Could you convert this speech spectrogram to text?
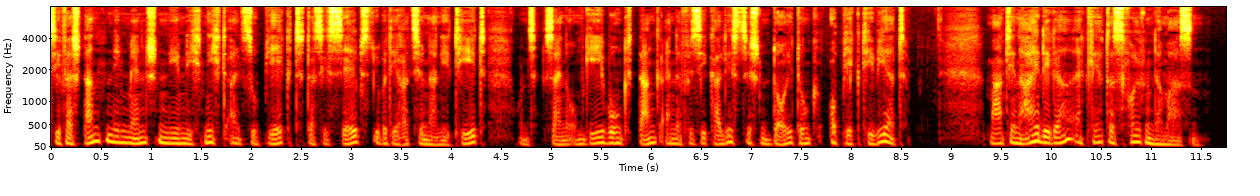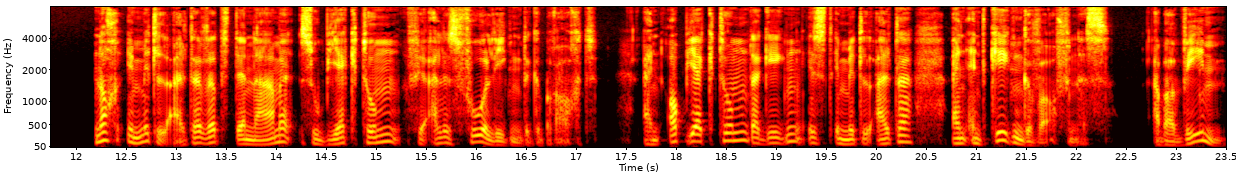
Sie verstanden den Menschen nämlich nicht als Subjekt, das sich selbst über die Rationalität und seine Umgebung dank einer physikalistischen Deutung objektiviert. Martin Heidegger erklärt das folgendermaßen. Noch im Mittelalter wird der Name Subjektum für alles Vorliegende gebraucht. Ein Objektum dagegen ist im Mittelalter ein entgegengeworfenes. Aber wem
